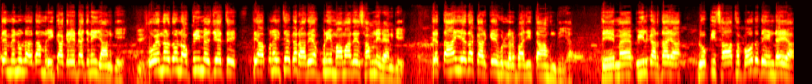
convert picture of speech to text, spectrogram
ਤੇ ਮੈਨੂੰ ਲੱਗਦਾ ਅਮਰੀਕਾ ਕੈਨੇਡਾ 'ਚ ਨਹੀਂ ਜਾਣਗੇ। ਉਹ ਇਹਨਾਂ ਨੂੰ ਤਾਂ ਨੌਕਰੀ ਮਿਲ ਜੇ ਇੱਥੇ ਤੇ ਆਪਣੇ ਇੱਥੇ ਘਰਾਂ ਦੇ ਆਪਣੀ ਮਾਵਾਂ ਦੇ ਸਾਹਮਣੇ ਰਹਿਣਗੇ। ਤੇ ਤਾਂ ਹੀ ਇਹਦਾ ਕਰਕੇ ਹੁੱਲੜਬਾਜੀ ਤਾਂ ਹੁੰਦੀ ਆ। ਤੇ ਮੈਂ ਅਪੀਲ ਕਰਦਾ ਆ, ਲੋਕੀ ਸਾਥ ਬਹੁਤ ਦੇਣ ਡਏ ਆ।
